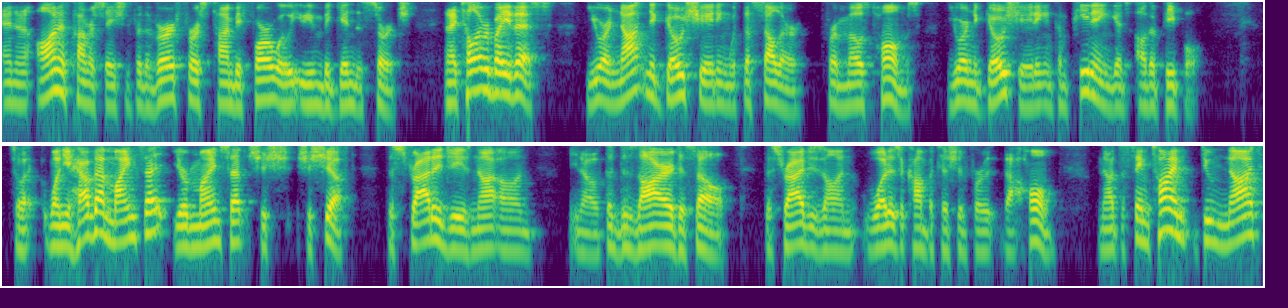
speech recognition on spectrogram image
and an honest conversation for the very first time before we even begin the search. And I tell everybody this you are not negotiating with the seller for most homes. You are negotiating and competing against other people. So when you have that mindset, your mindset should, should shift. The strategy is not on, you know, the desire to sell. The strategy is on what is a competition for that home. Now, at the same time, do not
